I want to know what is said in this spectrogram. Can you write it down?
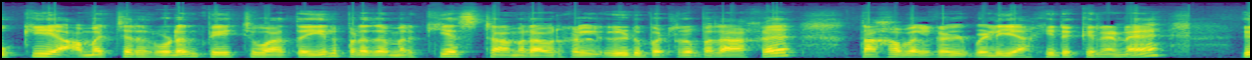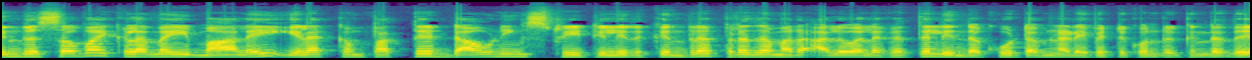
முக்கிய அமைச்சர்களுடன் பேச்சுவார்த்தையில் பிரதமர் கியஸ்டாமர் அவர்கள் ஈடுபட்டிருப்பதாக தகவல்கள் வெளியாகி இருக்கின்றன. இன்று செவ்வாய்க்கிழமை மாலை இலக்கம் பத்து டவுனிங் ஸ்ட்ரீட்டில் இருக்கின்ற பிரதமர் அலுவலகத்தில் இந்த கூட்டம் நடைபெற்றுக் கொண்டிருக்கின்றது.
